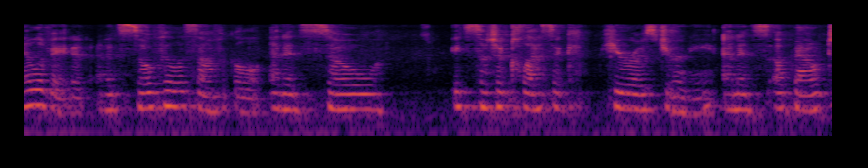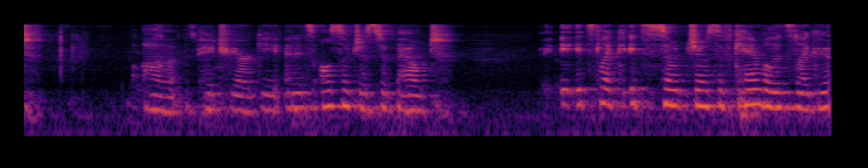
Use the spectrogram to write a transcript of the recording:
elevated and it's so philosophical and it's so it's such a classic hero's journey and it's about uh, the patriarchy and it's also just about it's like it's so Joseph Campbell. It's like uh,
